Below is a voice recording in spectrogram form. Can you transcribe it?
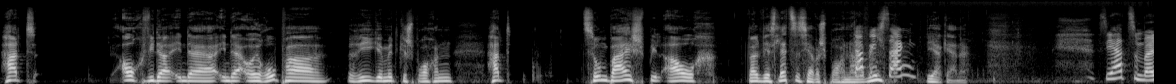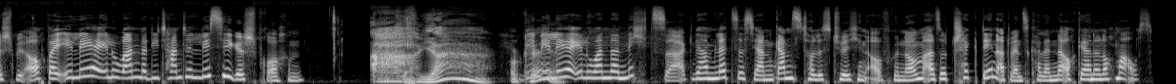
hat auch wieder in der, in der Europa-Riege mitgesprochen, hat zum Beispiel auch, weil wir es letztes Jahr besprochen Darf haben. ich sagen? Ja, gerne. Sie hat zum Beispiel auch bei Elea Eluanda die Tante Lissy gesprochen. Ach ja. Okay. Wem Elea Eluanda nichts sagt, wir haben letztes Jahr ein ganz tolles Türchen aufgenommen, also checkt den Adventskalender auch gerne nochmal aus.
